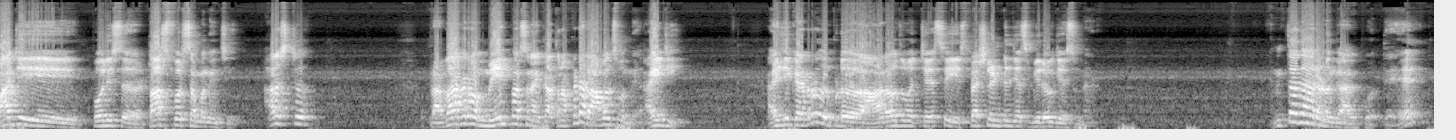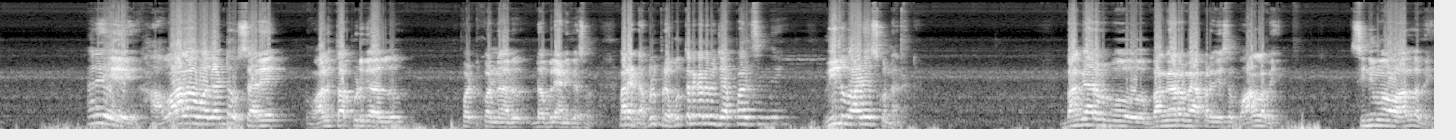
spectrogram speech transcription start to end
మాజీ పోలీస్ టాస్క్ ఫోర్స్ సంబంధించి arrest. Prabhakar Rao main person ఇంకా అతను అక్కడే రావాల్సి ఉంది ఐజీ. ఐజీ కడరు ఇప్పుడు ఆ రోజు వచ్చేసి స్పెషల్ ఇంటెలిజెన్స్ బ్యూరోకి చేస్తున్నాడు. ఎంత దారుణం కాకపోతే అరే హవాలా వాళ్ళంటే ఓ సరే వాళ్ళు తప్పుడు గాళ్ళు పట్టుకున్నారు డబ్బులు వెనకేసం మరి డబ్బులు ప్రభుత్వం కదా నువ్వు చెప్పాల్సింది? వీళ్ళు వాడేసుకున్నారట. బంగారం బంగారం వ్యాపారం చేసే వాళ్ళవి సినిమా వాళ్ళవి.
